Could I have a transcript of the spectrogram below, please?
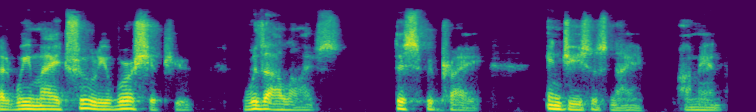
that we may truly worship you with our lives. This we pray in Jesus' name. Amen.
